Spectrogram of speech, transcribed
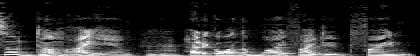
is how dumb I am. Mm-hmm. How to go on the Wi-Fi to find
